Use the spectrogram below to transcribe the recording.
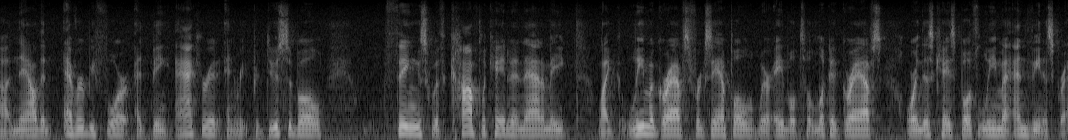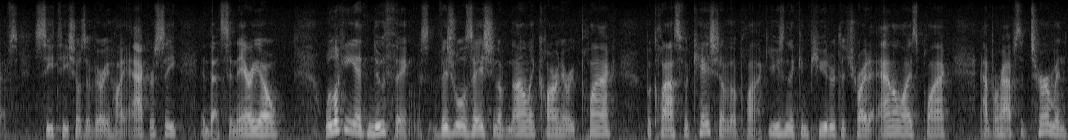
uh, now than ever before at being accurate and reproducible. Things with complicated anatomy, like LIMA grafts, for example, we're able to look at grafts, or in this case, both LIMA and venous grafts. CT shows a very high accuracy in that scenario. We're looking at new things visualization of not only coronary plaque, but classification of the plaque, using the computer to try to analyze plaque and perhaps determine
